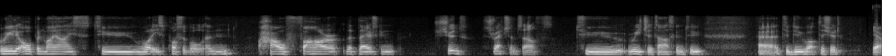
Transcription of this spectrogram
really opened my eyes to what is possible and how far the players can should stretch themselves to reach the task and to uh, to do what they should yeah,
